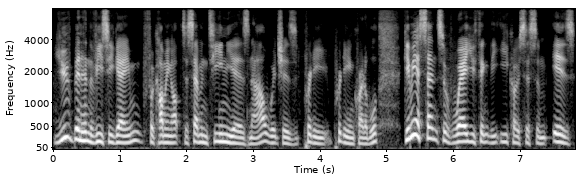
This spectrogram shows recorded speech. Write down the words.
you've been in the VC game for coming up to 17 years now, which is pretty pretty incredible. Give me a sense of where you think the ecosystem is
